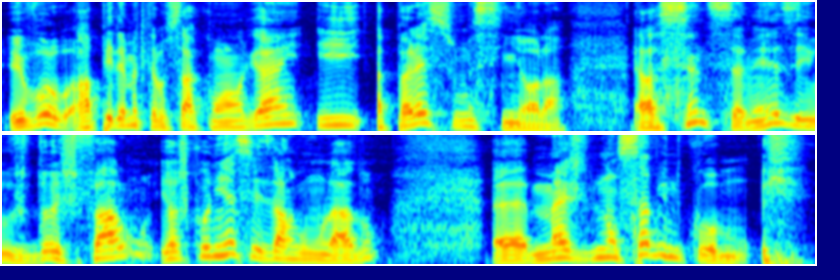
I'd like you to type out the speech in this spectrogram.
Eu vou rapidamente almoçar com alguém e aparece uma senhora. Ela sente-se à mesa e os dois falam, eles conhecem de algum lado, uh, mas não sabem como.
